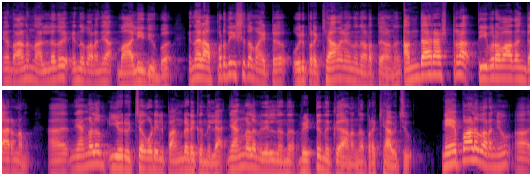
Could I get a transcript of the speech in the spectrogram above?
എന്നാണ് നല്ലത് എന്ന് പറഞ്ഞ മാലിദ്വീപ് എന്നാൽ അപ്രതീക്ഷിതമായിട്ട് ഒരു പ്രഖ്യാപനം അങ്ങ് നടത്തുകയാണ്. അന്താരാഷ്ട്ര തീവ്രവാദം കാരണം ഞങ്ങളും ഈ ഒരു ഉച്ചകോടിയിൽ പങ്കെടുക്കുന്നില്ല. ഞങ്ങളും ഇതിൽ നിന്ന് വിട്ടുനിൽക്കുകയാണെന്ന് പ്രഖ്യാപിച്ചു. നേപ്പാൾ പറഞ്ഞു "ആ,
